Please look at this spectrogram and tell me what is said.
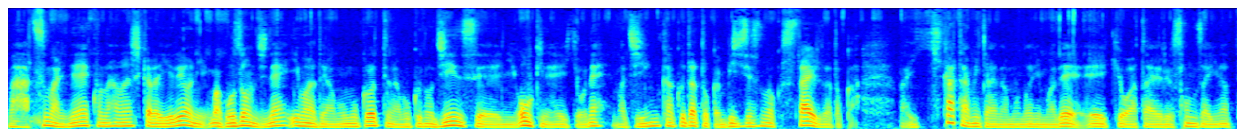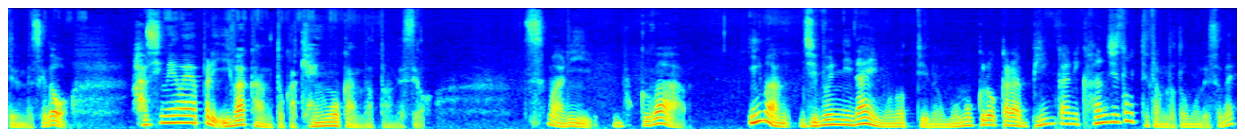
まあ、つまりね、この話から言えるように、まあ、ご存知ね、今ではももクロっていうのは僕の人生に大きな影響ね、まあ、人格だとかビジネスのスタイルだとか、まあ、生き方みたいなものにまで影響を与える存在になってるんですけど、初めはやっぱり違和感とか嫌悪感だったんですよ。つまり僕は今自分にないものっていうのをももクロから敏感に感じ取ってたんだと思うんですよね。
